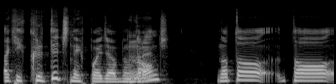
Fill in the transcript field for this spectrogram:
takich krytycznych powiedziałbym No. wręcz, no to, to,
